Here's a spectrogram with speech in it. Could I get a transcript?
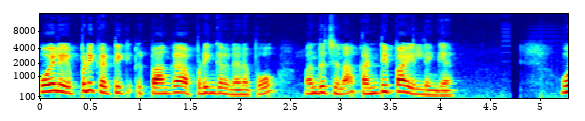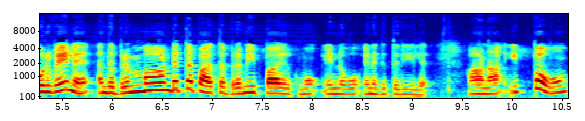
கோயிலை எப்படி கட்டியிருப்பாங்க அப்படிங்கிற நினப்போ வந்துச்சுன்னா கண்டிப்பாக இல்லைங்க. ஒருவேளை அந்த பிரம்மாண்டத்தை பார்த்த பிரமிப்பாக இருக்குமோ என்னவோ எனக்கு தெரியல. ஆனால் இப்போவும்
